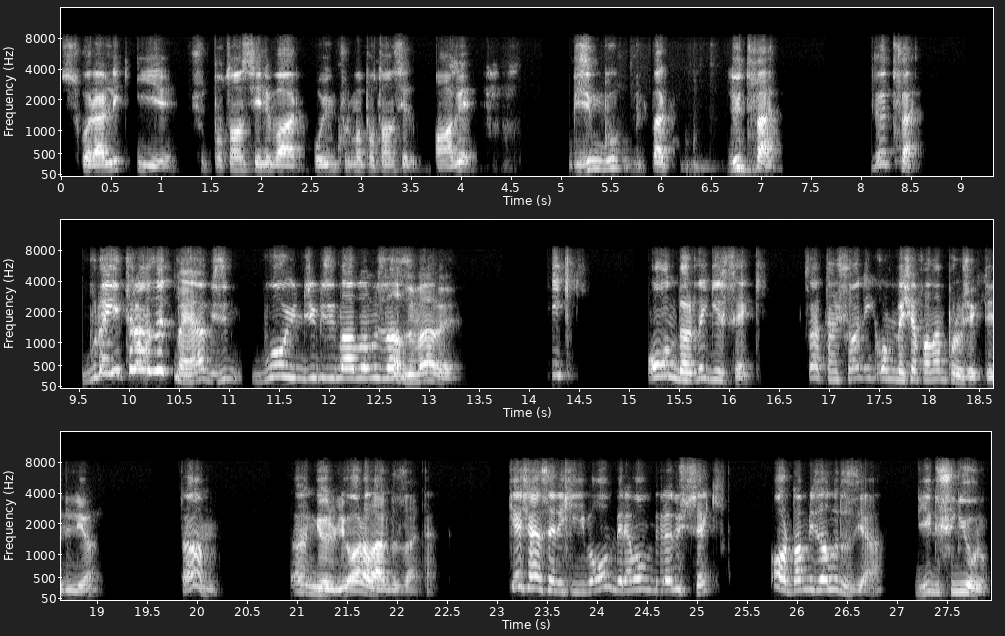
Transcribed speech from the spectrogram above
Skorerlik iyi. Şut potansiyeli var. Oyun kurma potansiyeli. Abi bizim bu bak lütfen lütfen buna itiraz etme ya. Bizim bu oyuncu bizim almamız lazım abi. İlk 14'e girsek zaten şu an ilk 15'e falan projekte ediliyor. Tamam mı? Öngörülüyor oralarda zaten. Geçen seneki gibi 11'e 11'e düşsek oradan biz alırız ya diye düşünüyorum.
